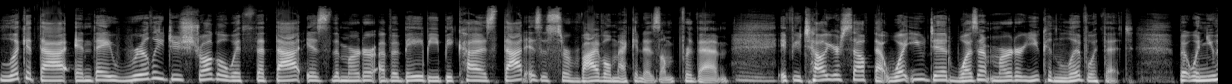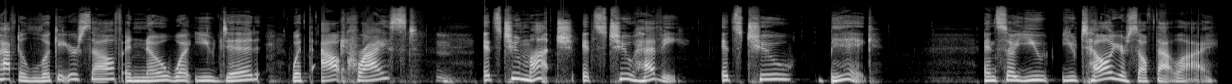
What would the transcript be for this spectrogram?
look at that and they really do struggle with that that is the murder of a baby because that is a survival mechanism for them. Mm. If you tell yourself that what you did wasn't murder, you can live with it. But when you have to look at yourself and know what you did without Christ, mm. it's too much. It's too heavy. It's too big. And so you you tell yourself that lie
